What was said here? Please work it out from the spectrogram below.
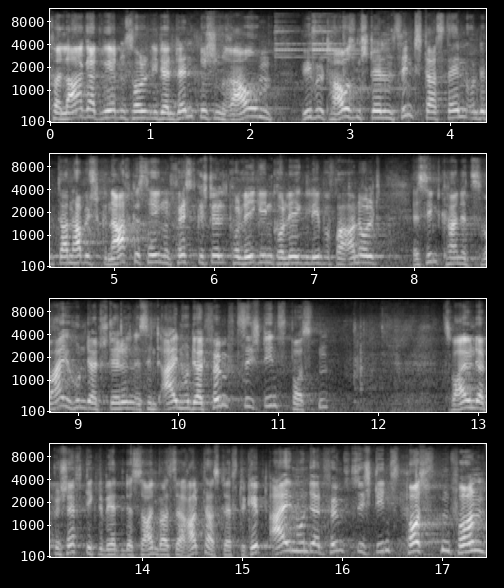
verlagert werden sollen in den ländlichen Raum? Wie viele tausend Stellen sind das denn? Und dann habe ich nachgesehen und festgestellt, Kolleginnen und Kollegen, liebe Frau Arnold, es sind keine 200 Stellen, es sind 150 Dienstposten. 200 Beschäftigte werden das sein, weil es ja Halbtagskräfte gibt. 150 Dienstposten von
